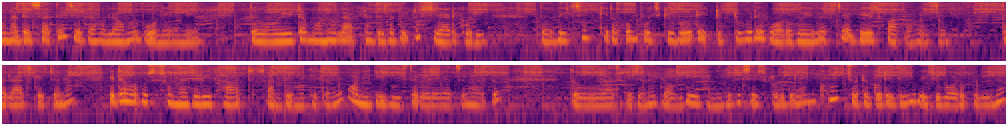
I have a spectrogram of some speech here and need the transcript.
ওনাদের সাথে সেটা হলো আমার বোনের মেয়ে। তো এইটা মনে হলো আপনাদের সাথে একটু শেয়ার করি। তো দেখছেন কীরকম পুচকি বুড়োটা একটু একটু করে বড় হয়ে যাচ্ছে আর বেশ পাকা হয়েছে। তাহলে আজকের জন্য এটা অবশ্য সোনাঝুরির হাট, শান্তিনিকেতনে। অনেকেই বুঝতে পেরে গেছেন হয়তো। তো আজকের জন্য ব্লগটি এখানে কিন্তু শেষ করে দিলাম। খুব ছোট করে দিই, বেশি বড় করি না।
